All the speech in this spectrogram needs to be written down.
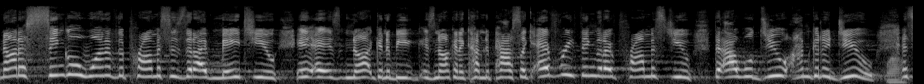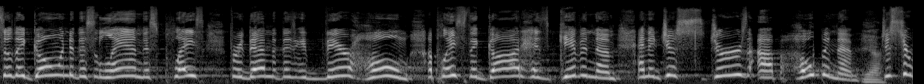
not a single one of the promises that I've made to you is not going to be, is not going to come to pass. Like everything that I've promised you that I will do, I'm going to do. And so they go into this land, this place for them, that this- their home, a place that God has given them. And it just stirs up hope in them. Yeah. Just to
